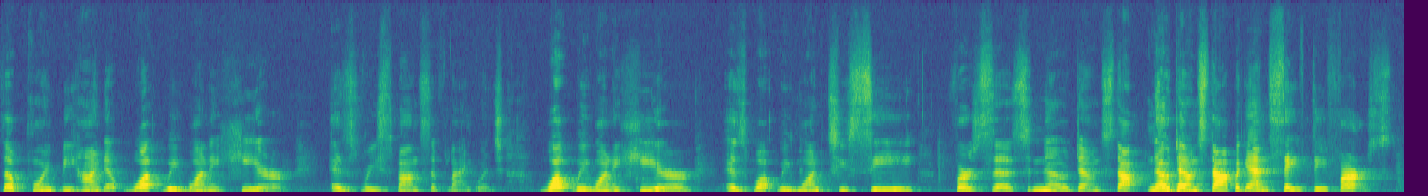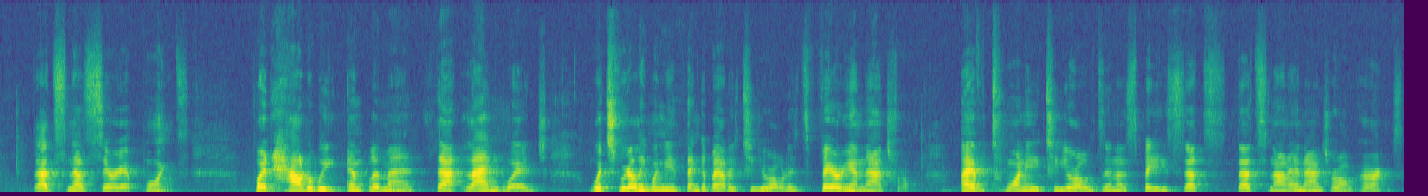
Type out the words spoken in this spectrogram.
the point behind it. What we want to hear is responsive language. What we want to hear is what we want to see versus no, don't stop. No, don't stop, again, safety first. That's necessary at points. But how do we implement that language, which really, when you think about it, two-year-old, is very unnatural. I have 22-year-olds in a space, that's, that's not a natural occurrence.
